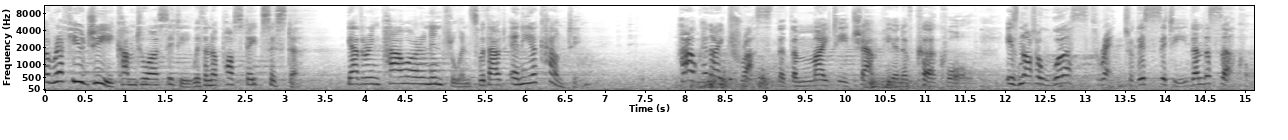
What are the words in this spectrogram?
A refugee come to our city with an apostate sister, gathering power and influence without any accounting. How can I trust that the mighty champion of Kirkwall is not a worse threat to this city than the Circle?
